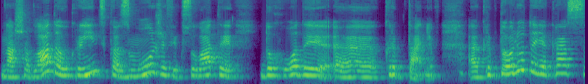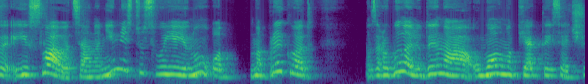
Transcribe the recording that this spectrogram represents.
наша влада українська зможе фіксувати доходи е, криптанів? Е, Криптовалюта якраз і славиться анонімністю своєю. Ну, от, наприклад. Заробила людина умовно 5 тисяч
